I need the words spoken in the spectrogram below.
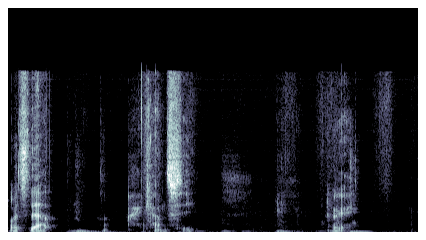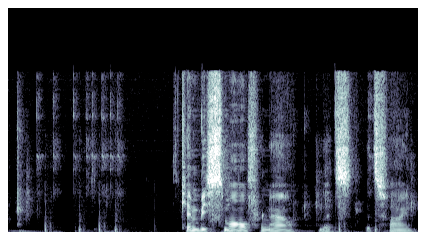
What's that? I can't see. Okay. Can be small for now. That's that's fine.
